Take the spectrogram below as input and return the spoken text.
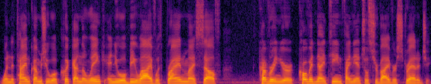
When the time comes, you will click on the link and you will be live with Brian and myself covering your COVID 19 financial survivor strategy.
